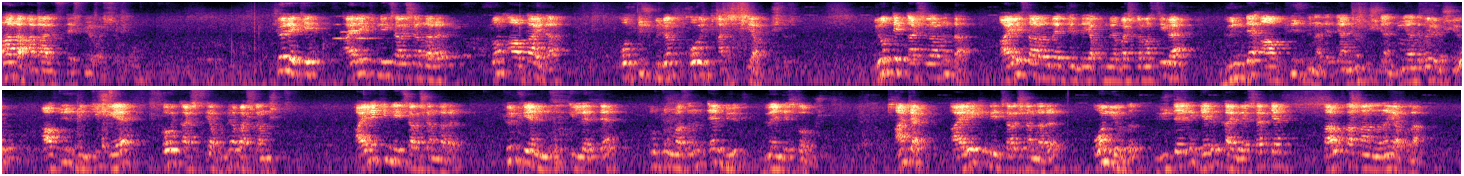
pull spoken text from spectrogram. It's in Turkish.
daha da adaletsizleşmeye başladı. Şöyle ki aile hekimliği çalışanları son 6 ayda 33 milyon COVID aşısı yapmıştır. Biontech aşılarının da aile sağlığı merkezinde yapılmaya başlamasıyla günde 600 bin adet yani müthiş dünyada böyle bir şey yok. 600 bin kişiye COVID aşısı yapılmaya başlanmıştır. Aile hekimliği çalışanları Türkiye'nin bu illetten kurtulmasının en büyük güvencesi olmuştur. Ancak aile hekimliği çalışanları 10 yıldır %50 gelir kaybı yaşarken Sağlık Bakanlığı'na yapılan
